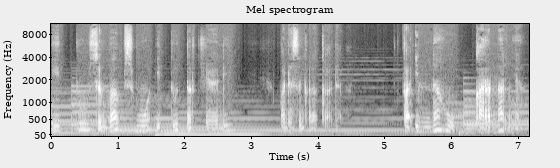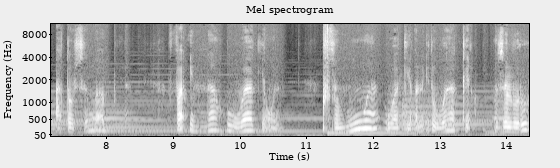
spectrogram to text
itu sebab semua itu terjadi pada segala keadaan. Fa innahu karenanya atau sebabnya. Fa innahu waqi'un semua waqi'un itu waqi' seluruh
